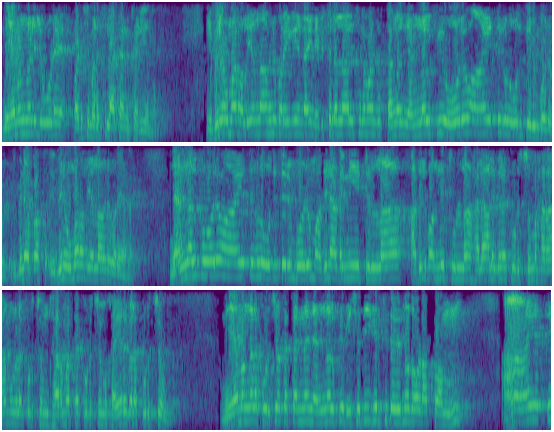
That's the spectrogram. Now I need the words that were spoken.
നിയമങ്ങളിലൂടെ പഠിച്ചു മനസ്സിലാക്കാൻ കഴിയുന്നു. ഇബിന് ഉമർ അലി അള്ളാഹുന് പറയുകയുണ്ടായി നബി സല്ലാ അലൈഹി സ്വലമ തങ്ങൾ ഞങ്ങൾക്ക് ഓരോ ആയത്തുകൾ ഓതി തരുമ്പോഴും Ibn Abbas Ibn Umar Ali അള്ളാഹുന് പറയാണ് ഞങ്ങൾക്ക് ഓരോ ആയത്തുകൾ ഓതിത്തരുമ്പോഴും അതിലടങ്ങിയിട്ടുള്ള അതിൽ വന്നിട്ടുള്ള ഹലാലുകളെ കുറിച്ചും ഹറാമുകളെ കുറിച്ചും ധർമ്മത്തെക്കുറിച്ചും ഹൈറുകളെ കുറിച്ചും നിയമങ്ങളെ കുറിച്ചൊക്കെ തന്നെ ഞങ്ങൾക്ക് വിശദീകരിച്ചു തരുന്നതോടൊപ്പം ആ ആയത്ത്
